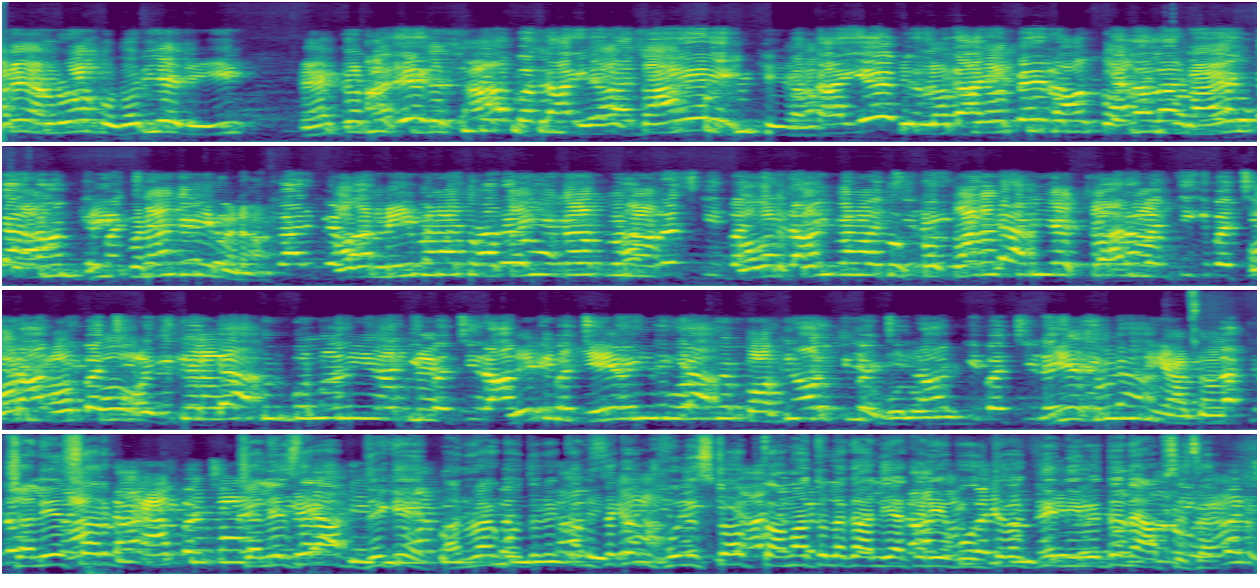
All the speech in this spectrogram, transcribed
अरे अनुराग भदौरिया जी। एंकर ने सीधा सीधा आप क्वेश्चन किया साफ़ जी, किया कि बेरोजगारी लफ्जात पे को जो राम के कानून बनाया वो कानून ठीक बना के नहीं बना अगर नहीं बना तो बताइए गलत बना हो। कांग्रेस की बच्ची अगर सही बना तो उसको स्वागत करिए अच्छा बना और आपको नहीं इसके अलावा कुछ बोलना नहीं है आपने लेकिन ये नहीं नहीं दिया। बाकी सब चीज़ें बच्ची राम की बच्ची बोलोगे ये समझ नहीं आता चलिए सर चलिए सर आप देखिए अनुराग भदौरिया कम से कम फुल स्टॉप कामा तो लगा लिया करिए बोलते वक्त ये निवेदन है आपसे सर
